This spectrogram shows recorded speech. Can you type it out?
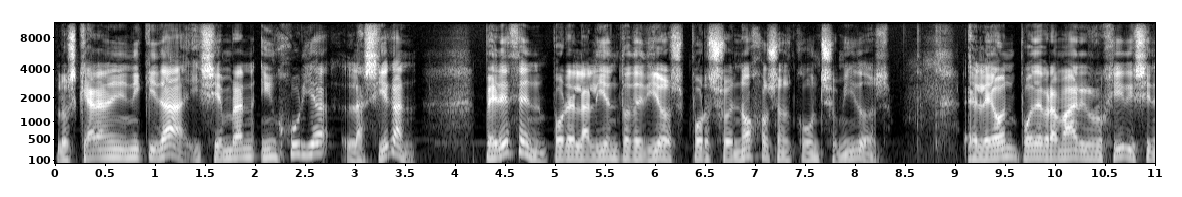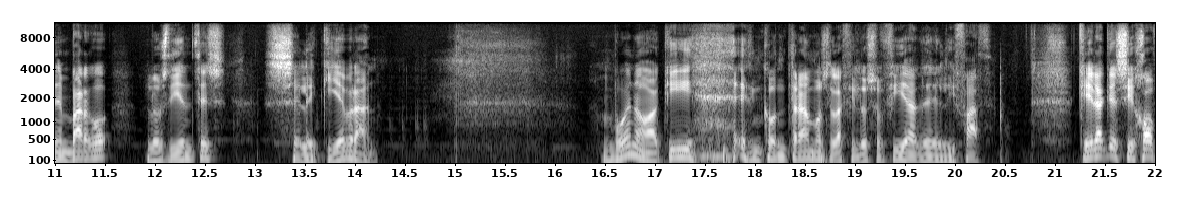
Los que harán iniquidad y siembran injuria la ciegan. Perecen por el aliento de Dios, por su enojo son consumidos. El león puede bramar y rugir y sin embargo los dientes se le quiebran. Bueno, aquí encontramos la filosofía de Elifaz, que era que si Job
